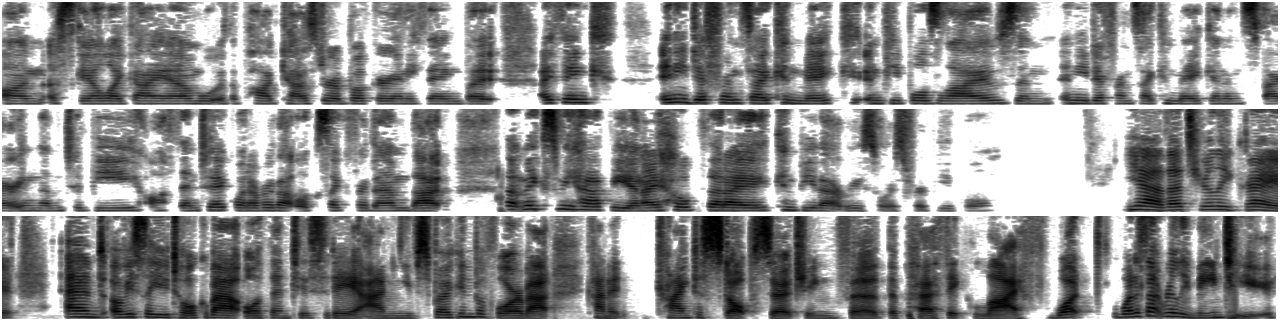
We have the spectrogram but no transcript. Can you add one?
on a scale like I am with a podcast or a book or anything, but I think any difference I can make in people's lives and any difference I can make in inspiring them to be authentic, whatever that looks like for them, that that makes me happy and I hope that I can be that resource for people. Yeah, that's really great. And obviously, you talk about authenticity, and you've spoken before about kind of trying to stop searching for the perfect life. What what does that really mean to you?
